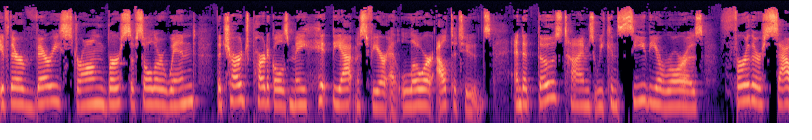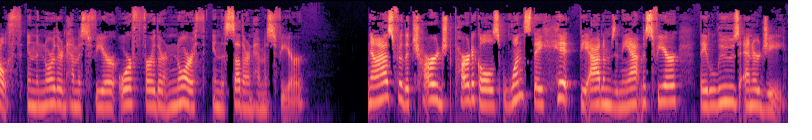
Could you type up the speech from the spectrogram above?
if there are very strong bursts of solar wind, the charged particles may hit the atmosphere at lower altitudes, and at those times we can see the auroras further south in the northern hemisphere or further north in the southern hemisphere. Now, as for the charged particles, once they hit the atoms in the atmosphere, they lose energy.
